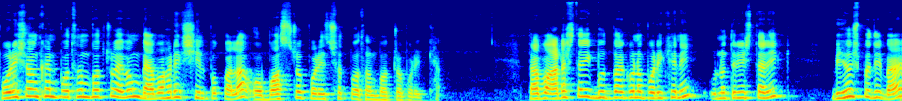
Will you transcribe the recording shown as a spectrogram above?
পরিসংখ্যান প্রথম পত্র এবং ব্যবহারিক শিল্পকলা ও বস্ত্র পরিচ্ছদ প্রথম পত্র পরীক্ষা। তারপর আঠাশ তারিখ বুধবার কোনো পরীক্ষা নেই, উনত্রিশ তারিখ বৃহস্পতিবার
